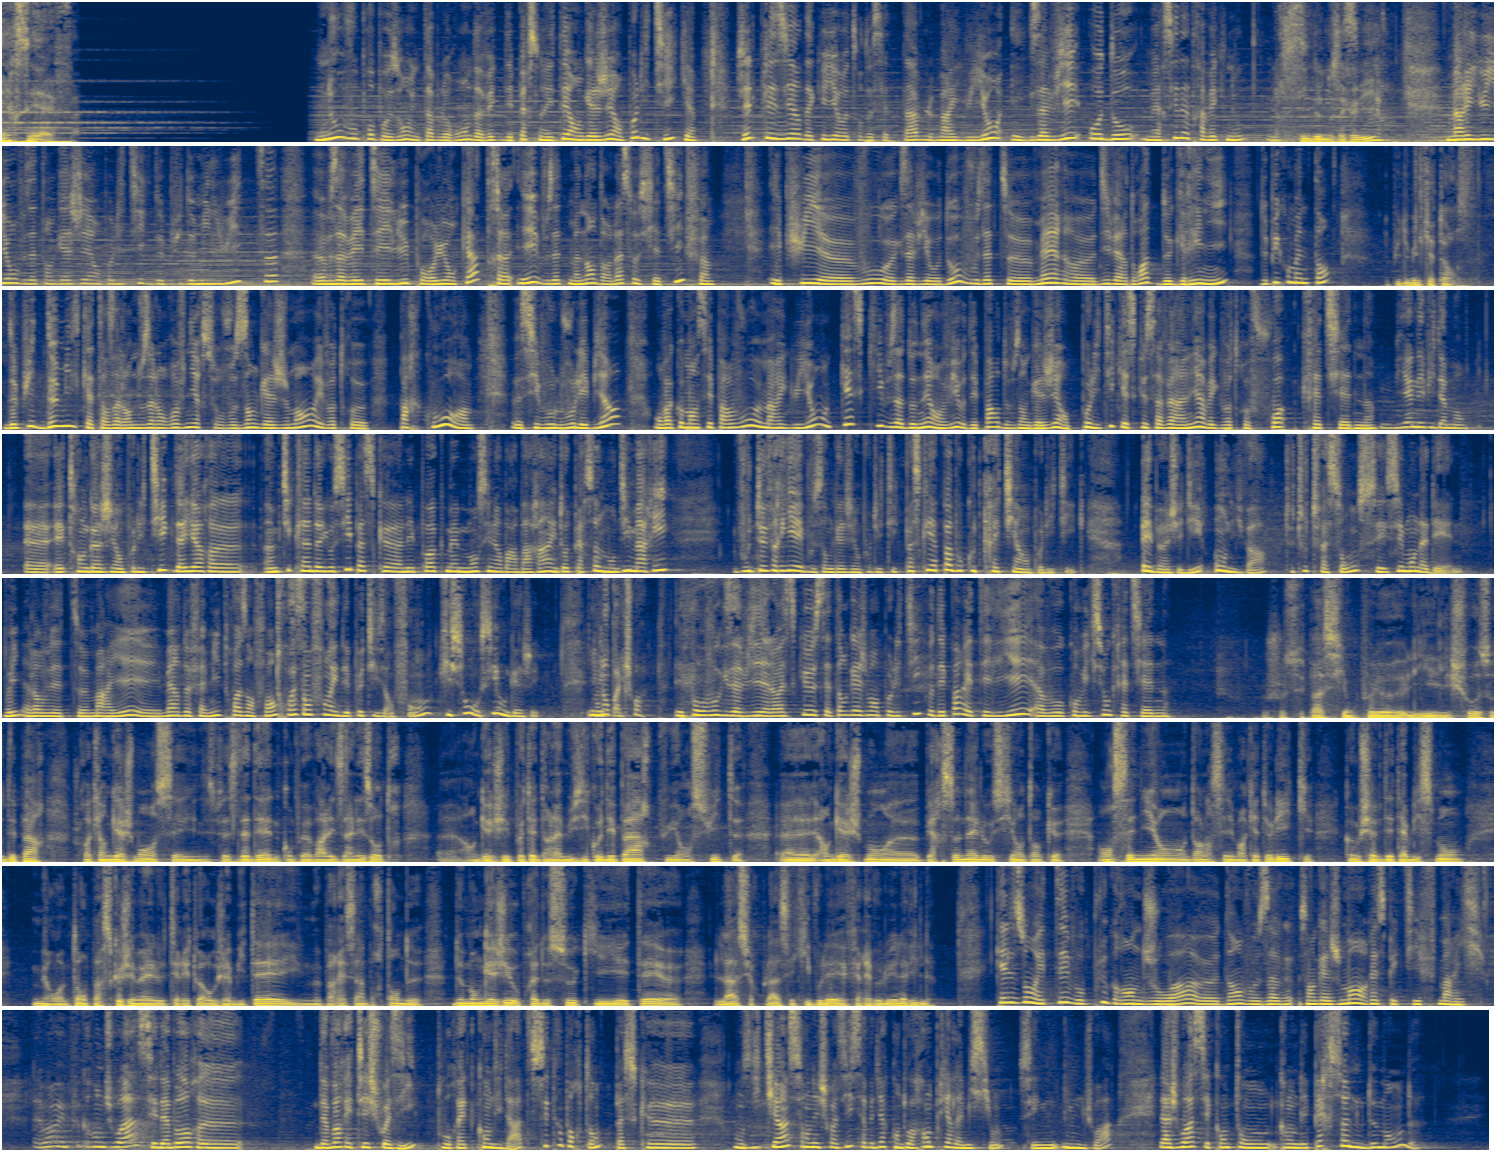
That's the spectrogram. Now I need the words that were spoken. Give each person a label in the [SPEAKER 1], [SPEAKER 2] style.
[SPEAKER 1] RCF.
[SPEAKER 2] Nous vous proposons une table ronde avec des personnalités engagées en politique. J'ai le plaisir d'accueillir autour de cette table Marie Guyon et Xavier Odo. Merci d'être avec nous.
[SPEAKER 3] Merci de nous accueillir.
[SPEAKER 2] Marie Guyon, vous êtes engagée en politique depuis 2008. Euh, Vous avez été élue pour Lyon 4 et vous êtes maintenant dans l'associatif. Et puis euh, vous, Xavier Odo, vous êtes euh, maire d'hiver droite de Grigny. Depuis combien de temps?
[SPEAKER 3] Depuis 2014.
[SPEAKER 2] Depuis 2014. Alors nous allons revenir sur vos engagements et votre parcours, euh, si vous le voulez bien. On va commencer par vous, euh, Marie Guyon. Qu'est-ce qui vous a donné envie au départ de vous engager en politique? Est-ce que ça avait un lien avec votre foi chrétienne?
[SPEAKER 4] Bien évidemment. Euh, être engagé en politique. D'ailleurs, euh, un petit clin d'œil aussi parce qu'à l'époque, même Monseigneur Barbarin et d'autres personnes m'ont dit, Marie, vous devriez vous engager en politique parce qu'il n'y a pas beaucoup de chrétiens en politique. Eh ben, j'ai dit, on y va. De toute façon, c'est mon ADN.
[SPEAKER 2] Oui, alors vous êtes mariée et mère de famille, trois enfants.
[SPEAKER 4] Trois enfants et des petits-enfants qui sont aussi engagés. Ils n'ont pas le choix.
[SPEAKER 2] Et pour vous, Xavier, alors est-ce que cet engagement politique, au départ, était lié à vos convictions chrétiennes?
[SPEAKER 3] Je ne sais pas si on peut lier les choses au départ. Je crois que l'engagement, c'est une espèce d'ADN qu'on peut avoir les uns les autres. Euh, engagé peut-être dans la musique au départ, puis ensuite euh, engagement euh, personnel aussi en tant qu'enseignant dans l'enseignement catholique, comme chef d'établissement. Mais en même temps, parce que j'aimais le territoire où j'habitais, il me paraissait important de, de m'engager auprès de ceux qui étaient euh, là sur place et qui voulaient faire évoluer la ville.
[SPEAKER 2] Quelles ont été vos plus grandes joies euh, dans vos eng- engagements respectifs, Marie?
[SPEAKER 4] Euh, Moi, mes plus grandes joies, c'est d'abord euh, d'avoir été choisie pour être candidate. C'est important parce que on se dit tiens, si on est choisi, ça veut dire qu'on doit remplir la mission. C'est une, joie. La joie, c'est quand les personnes nous demandent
